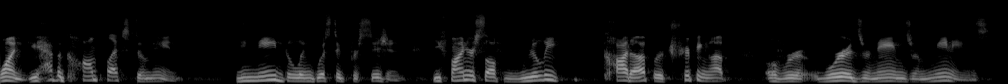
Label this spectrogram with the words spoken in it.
one, you have a complex domain. You need the linguistic precision. You find yourself really caught up or tripping up over words or names or meanings.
